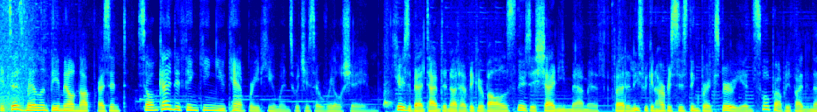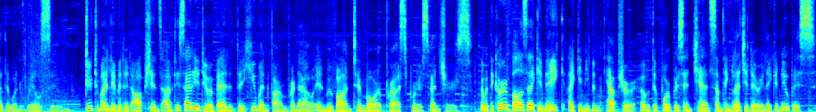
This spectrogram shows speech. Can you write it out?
It says male and female not present. So I'm kind of thinking you can't breed humans, which is a real shame. Here's a bad time to not have bigger balls. There's a shiny mammoth, but at least we can harvest this thing for experience. We'll probably find another one real soon. Due to my limited options, I've decided to abandon the human farm for now and move on to more prosperous ventures. So with the current balls I can make, I can even capture with a 4% chance something legendary like Anubis.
